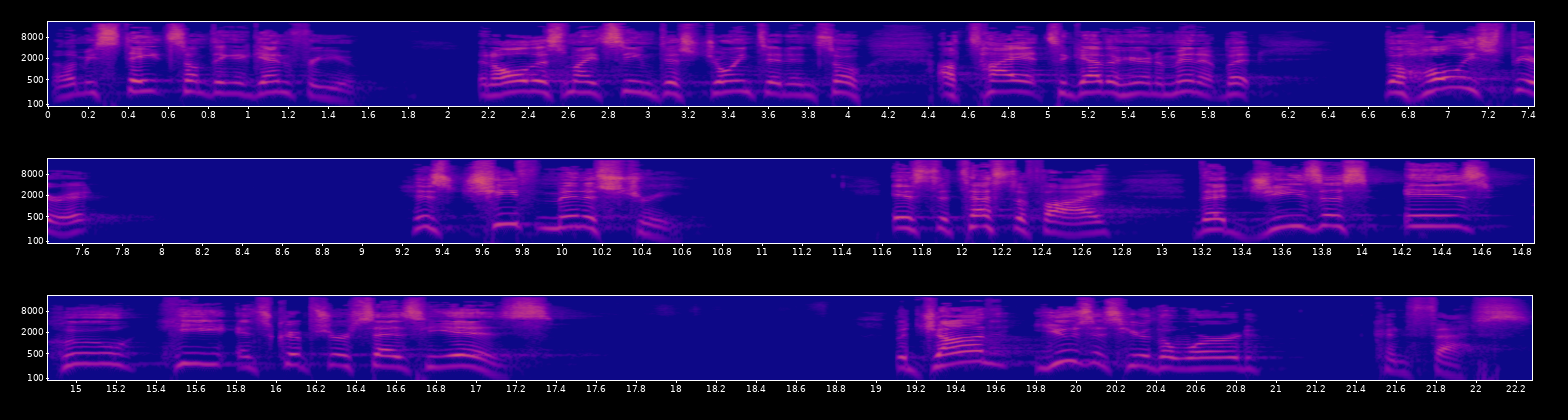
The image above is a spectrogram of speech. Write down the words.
Now let me state something again for you. And all this might seem disjointed, and so I'll tie it together here in a minute. But the Holy Spirit, his chief ministry is to testify that Jesus is who he in Scripture says he is. But John uses here the word confess.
